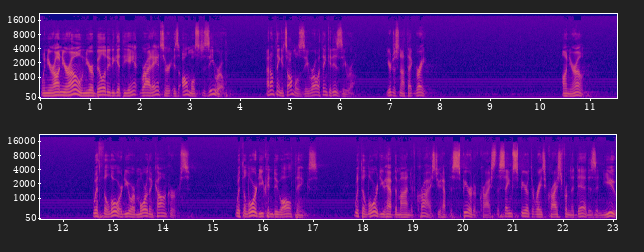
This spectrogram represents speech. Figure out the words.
When you're on your own, your ability to get the right answer is almost zero. I don't think it's almost zero, I think it is zero. You're just not that great on your own. With the Lord, you are more than conquerors. With the Lord, you can do all things. With the Lord, you have the mind of Christ. You have the Spirit of Christ. The same Spirit that raised Christ from the dead is in you.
